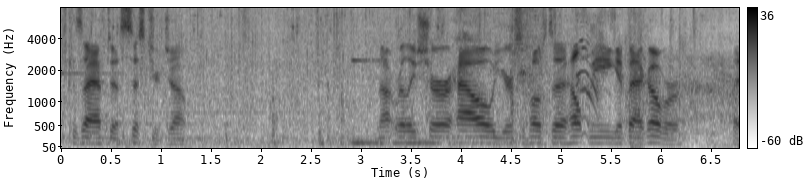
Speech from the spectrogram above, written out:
Because I have to assist your jump. Not really sure how you're supposed to help me get back over. I,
